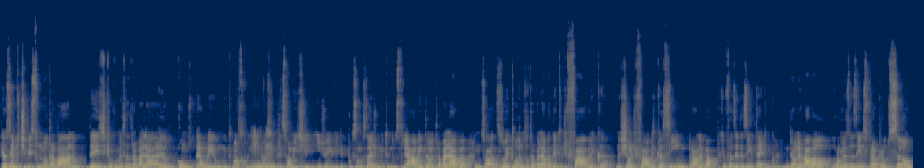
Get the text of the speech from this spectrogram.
Eu sempre tive isso no meu trabalho. Desde que eu comecei a trabalhar, eu, como é um meio muito masculino, Uhum. assim, principalmente em Joinville, por ser uma cidade muito industrial, então eu trabalhava, com, sei lá, 18 anos, eu trabalhava dentro de fábrica, no chão de fábrica, assim, pra levar, porque eu fazia desenho técnico, né? Então eu levava meus desenhos pra produção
